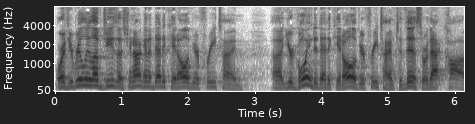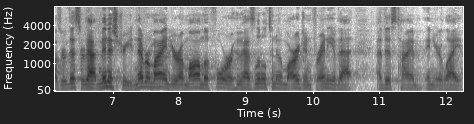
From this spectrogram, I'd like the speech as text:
Or if you really love Jesus, you're not going to dedicate all of your free time. Uh, you're going to dedicate all of your free time to this or that cause or this or that ministry. Never mind, you're a mom of four who has little to no margin for any of that at this time in your life.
